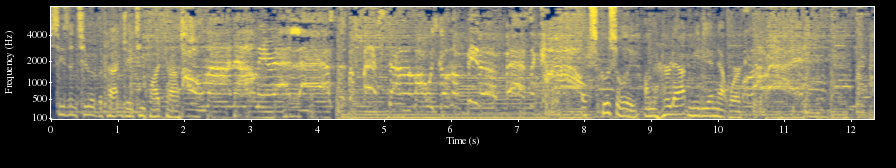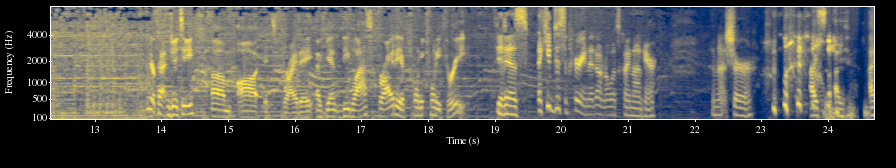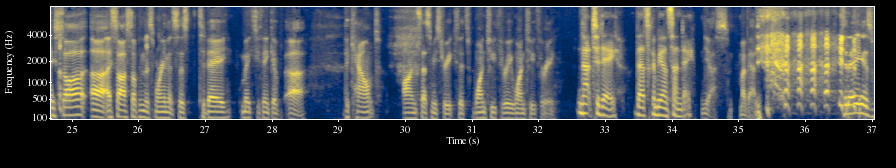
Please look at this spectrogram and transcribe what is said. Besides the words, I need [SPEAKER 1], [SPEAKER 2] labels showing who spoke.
[SPEAKER 1] Season two of the Pat and JT podcast.
[SPEAKER 2] Oh man, I'm here at last. The best time, always gonna be the best. Come on!
[SPEAKER 1] Exclusively on the Hurrdat Media Network.
[SPEAKER 3] Here, Pat and JT. Um, uh, it's Friday again, the last Friday of 2023.
[SPEAKER 4] It is. I keep disappearing. I don't know what's going on here. I'm not sure.
[SPEAKER 3] I, I, I saw uh, I saw something this morning that says today makes you think of uh, the count on Sesame Street because It's one two three one two three.
[SPEAKER 4] Not today. That's going to be on Sunday.
[SPEAKER 3] Yes, my bad. today is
